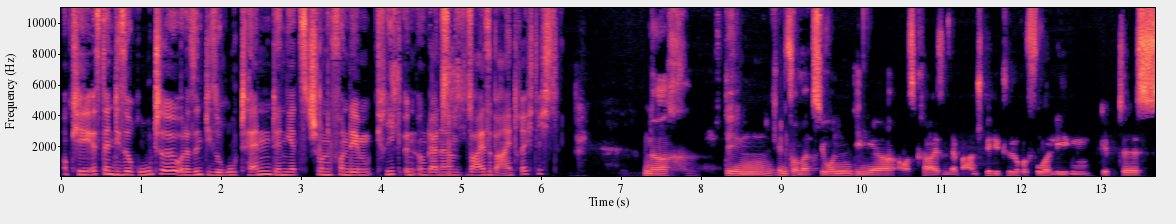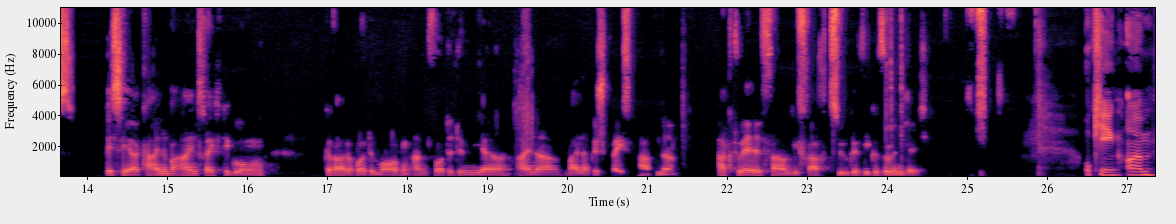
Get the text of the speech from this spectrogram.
Okay, ist denn diese Route oder sind diese Routen denn jetzt schon von dem Krieg in irgendeiner Weise beeinträchtigt? Nach den Informationen, die mir aus Kreisen der Bahnspediteure vorliegen, gibt es bisher keine Beeinträchtigungen. Gerade heute Morgen antwortete mir einer meiner Gesprächspartner, aktuell fahren die Frachtzüge wie gewöhnlich. Okay, ähm,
